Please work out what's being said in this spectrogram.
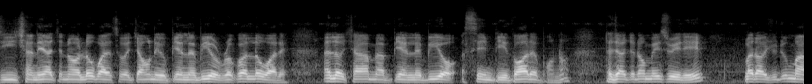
ဒီ channel ကကျွန်တော်လုပ်ပါတယ်ဆိုအကြောင်းတွေကိုပြန်လည်ပြီးတော့ record လုပ်ရတယ်အဲ့လိုချာမှပြန်လည်ပြီးတော့အဆင်ပြေသွားတယ်ပေါ့နော်ဒါကြောင့်ကျွန်တော်မိတ်ဆွေတွေအဲ့တော့ YouTube မှာ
